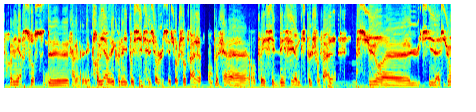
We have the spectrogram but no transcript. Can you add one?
première source de, enfin, les premières économies possibles, c'est sur le, c'est sur le chauffage. On peut faire, euh, on peut essayer de baisser un petit peu le chauffage. Sur euh, l'utilisation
